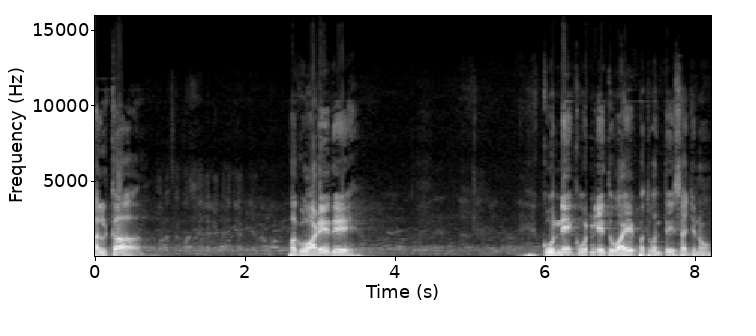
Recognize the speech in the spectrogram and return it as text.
ਹਲਕਾ ਫਗਵਾੜੇ ਦੇ ਕੋਨੇ ਕੋਨੇ ਤੋਂ ਆਏ ਪਤਵੰਤੇ ਸੱਜਣੋ,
